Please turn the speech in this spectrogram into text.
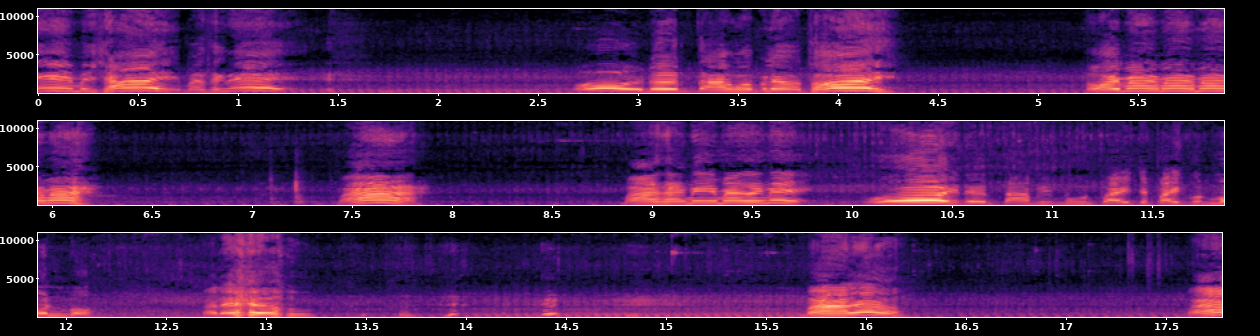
นี่ไม่ใช่มาทางนี้โอ้ยเดินตามมาไปแล้วถอยถอยมามามามามามาทางนี้มาทางนี้ โอ้ยเดินตามพี่บูนไปจะไปกุดมุ่นบ่มาเร็วมาเร็ว มา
